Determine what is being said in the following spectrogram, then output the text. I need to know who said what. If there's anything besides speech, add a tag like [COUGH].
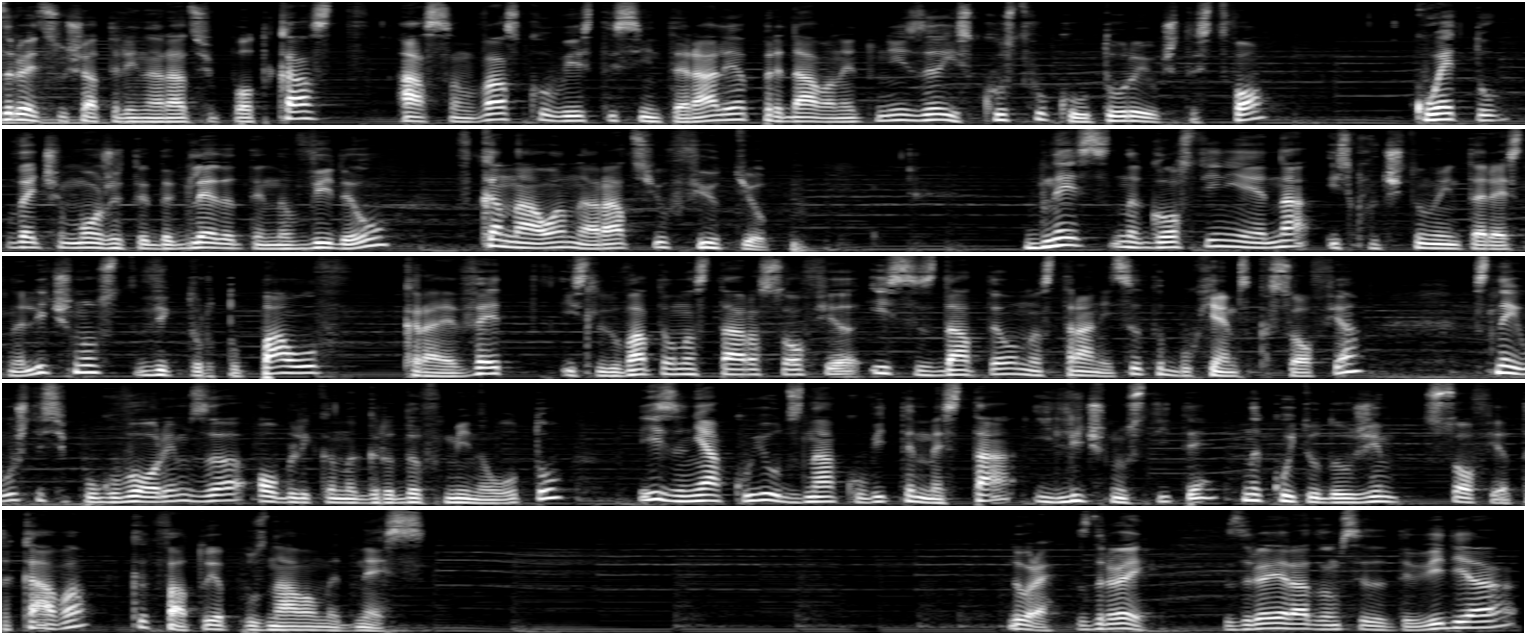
Speaker 1: Здравейте слушатели на Рацио Подкаст. Аз съм Васко, вие сте с Интералия, предаването ни за изкуство, култура и общество, което вече можете да гледате на видео в канала на Рацио в YouTube. Днес на гости ни е една изключително интересна личност, Виктор Топалов, краевед, изследовател на Стара София и създател на страницата Бухемска София. С него ще си поговорим за облика на града в миналото, и за някои от знаковите места и личностите, на които дължим София такава, каквато я познаваме днес. Добре, здравей! Здравей, радвам се да те видя.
